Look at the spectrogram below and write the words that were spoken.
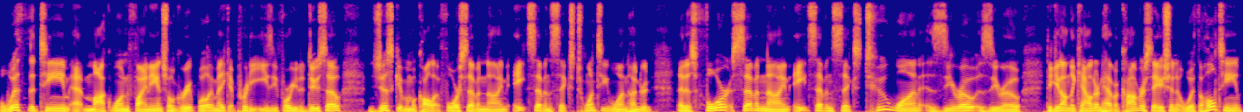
with the team at Mach 1 Financial Group, well, we make it pretty easy for you to do so. Just give them a call at 479 876 2100. That is 479 876 2100 to get on the calendar and have a conversation with the whole team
